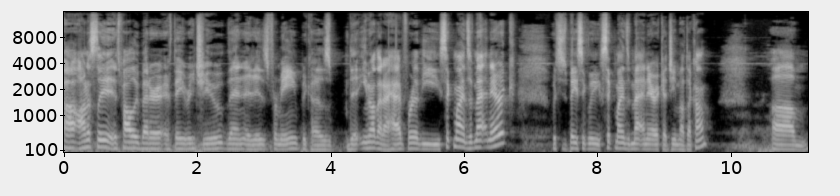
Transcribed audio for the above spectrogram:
Uh, honestly, it's probably better if they reach you than it is for me because the email that I had for the Sick Minds of Matt and Eric, which is basically Sick Minds of Matt and Eric at gmail.com, um,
